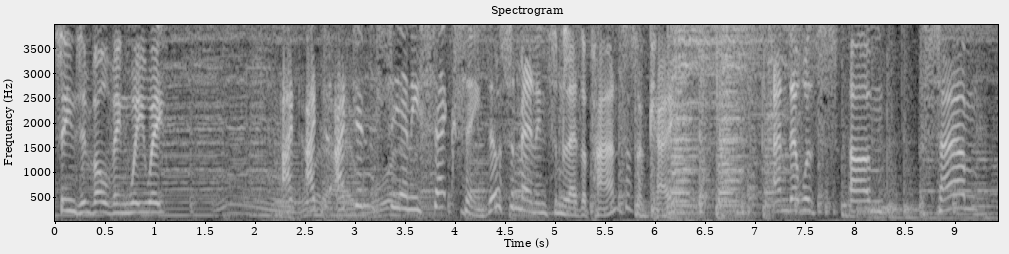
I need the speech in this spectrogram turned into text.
scenes involving wee wee. I, I, I didn't see any sex scenes. There were some men in some leather pants. That's okay. And there was um, Sam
